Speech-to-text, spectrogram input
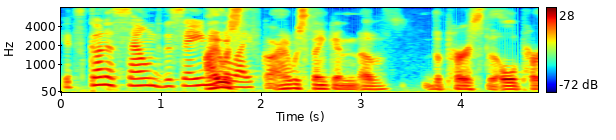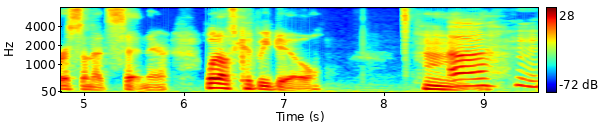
It's gonna sound the same as I was a lifeguard. I was thinking of the purse, the old person that's sitting there. What else could we do? Hmm. uh, hmm.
